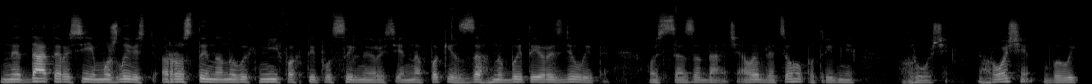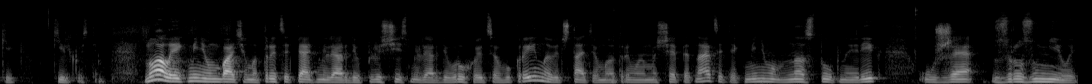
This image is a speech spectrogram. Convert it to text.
Не дати Росії можливість рости на нових міфах типу сильної Росії, навпаки, загнобити і розділити. Ось це задача. Але для цього потрібні гроші. Гроші в великій кількості. Ну але як мінімум бачимо, 35 мільярдів плюс 6 мільярдів рухаються в Україну. Від штатів ми отримуємо ще 15. Як мінімум, наступний рік уже зрозумілий.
